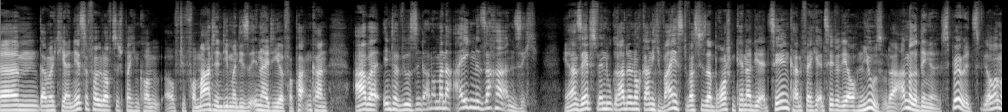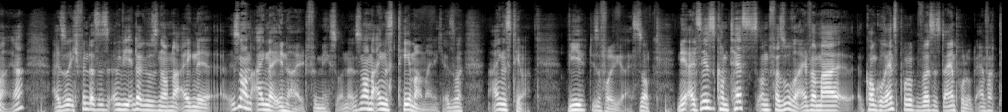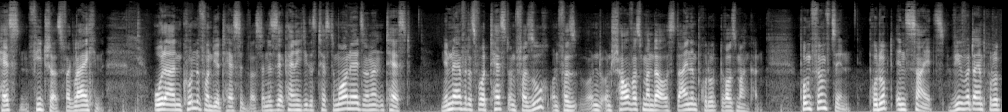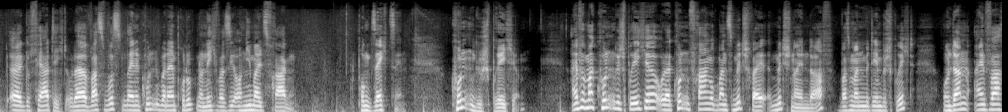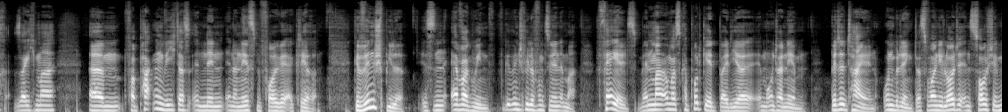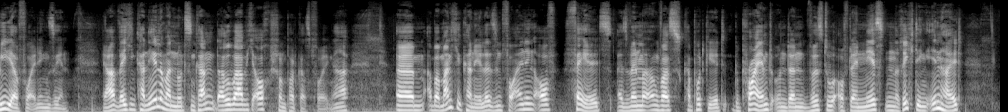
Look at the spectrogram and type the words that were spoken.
Ähm, da möchte ich ja in der nächsten Folge darauf zu sprechen kommen, auf die Formate, in die man diese Inhalte hier verpacken kann. Aber Interviews sind auch nochmal eine eigene Sache an sich. Ja, selbst wenn du gerade noch gar nicht weißt, was dieser Branchenkenner dir erzählen kann, vielleicht erzählt er dir auch News oder andere Dinge, Spirits, wie auch immer, ja. Also ich finde, das ist irgendwie Interviews noch eine eigene, ist noch ein eigener Inhalt für mich so. Ne? Ist noch ein eigenes Thema, meine ich. Also ein eigenes Thema wie diese Folge heißt. So, nee, als nächstes kommen Tests und Versuche. Einfach mal Konkurrenzprodukt versus dein Produkt. Einfach testen, Features, vergleichen. Oder ein Kunde von dir testet was. Dann ist es ja kein richtiges Testimonial, sondern ein Test. Nimm da einfach das Wort Test und Versuch und, vers und, und schau, was man da aus deinem Produkt draus machen kann. Punkt 15. Produkt Insights. Wie wird dein Produkt äh, gefertigt? Oder was wussten deine Kunden über dein Produkt noch nicht, was sie auch niemals fragen? Punkt 16. Kundengespräche. Einfach mal Kundengespräche oder Kunden fragen, ob man es mitschneiden darf, was man mit denen bespricht. Und dann einfach, sag ich mal, ähm, verpacken, wie ich das in, den, in der nächsten Folge erkläre. Gewinnspiele ist ein Evergreen. Gewinnspiele funktionieren immer. Fails, wenn mal irgendwas kaputt geht bei dir im Unternehmen, bitte teilen, unbedingt. Das wollen die Leute in Social Media vor allen Dingen sehen. Ja, welche Kanäle man nutzen kann, darüber habe ich auch schon Podcast-Folgen. Ja. Ähm, aber manche Kanäle sind vor allen Dingen auf Fails, also wenn mal irgendwas kaputt geht, geprimed und dann wirst du auf deinen nächsten richtigen Inhalt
